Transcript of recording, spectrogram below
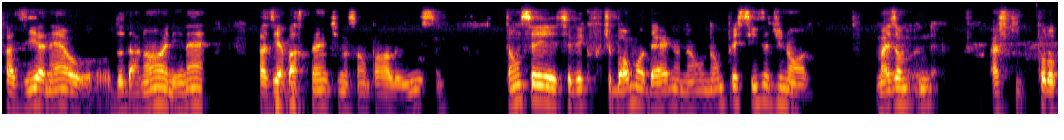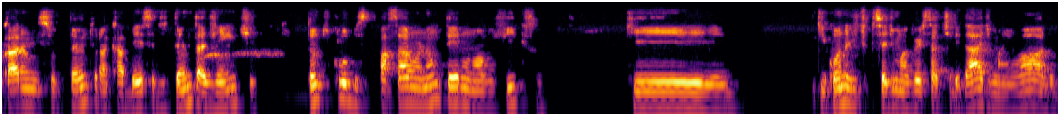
fazia, né, o, do Danone, né, fazia uhum. bastante no São Paulo isso. Então você vê que o futebol moderno não, não precisa de nove. Mas eu, acho que colocaram isso tanto na cabeça de tanta gente, tantos clubes passaram a não ter um nove fixo, que que quando a gente precisa de uma versatilidade maior,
